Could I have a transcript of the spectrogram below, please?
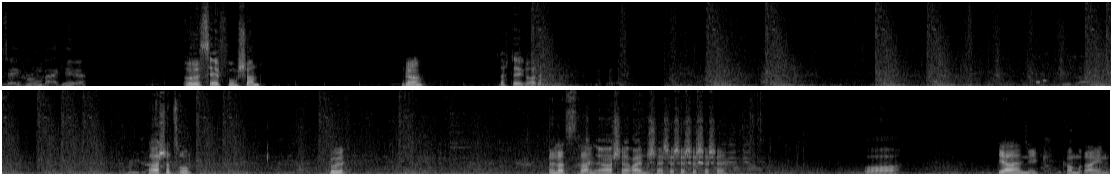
Safe room back here. Oh, Safe Room schon? ja? Sagt er gerade. Ah, Schutzraum. Cool. Dann lass es rein. Ja, schnell rein, schnell, schnell, schnell, schnell, schnell, schnell. Boah. Ja, Nick, komm rein.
